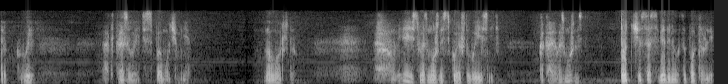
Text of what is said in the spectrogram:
Так вы отказываетесь помочь мне. Ну вот что. У меня есть возможность кое-что выяснить. Какая возможность? Тотчас осведомился Поттерли.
